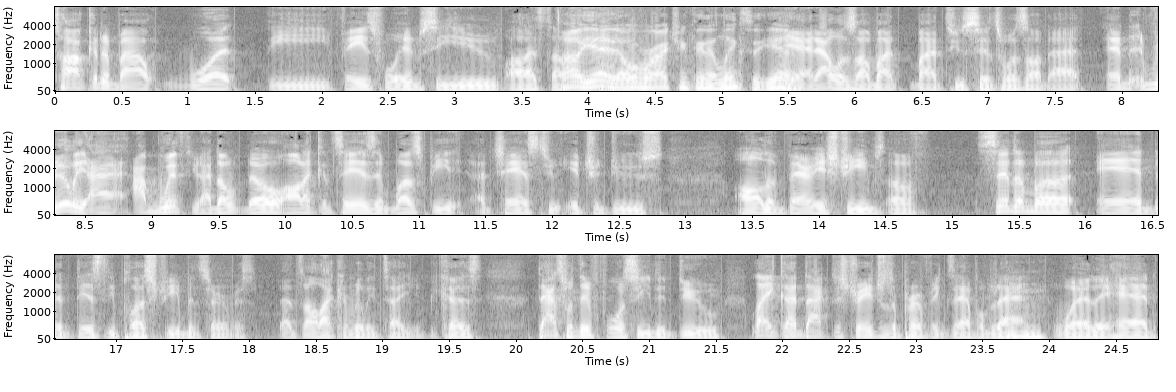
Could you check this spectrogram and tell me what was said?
talking about what the Phase Four MCU, all that stuff. Oh yeah, the overarching thing that links it. Yeah. yeah, that was all my my two cents was on that. And really, I I'm with you. I don't know. All I can say is it must be a chance to introduce all the various streams of cinema and the Disney Plus streaming service. That's all I can really tell you because that's what they're forcing you to do. Like uh, Doctor Strange was a perfect example of that, Hmm. where they had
